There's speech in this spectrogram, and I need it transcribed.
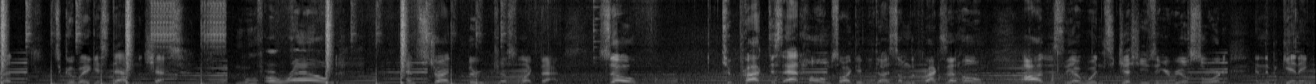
That's a good way to get stabbed in the chest. Move around and strike through just like that. So to practice at home, so I give you guys something to practice at home. Obviously, I wouldn't suggest using a real sword in the beginning.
